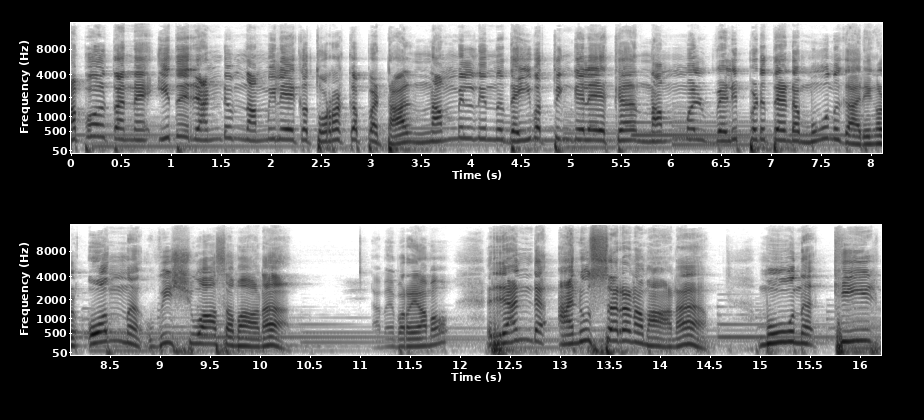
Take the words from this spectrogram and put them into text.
അപ്പോൾ തന്നെ ഇത് രണ്ടും നമ്മിലേക്ക് തുറക്കപ്പെട്ടാൽ നമ്മിൽ നിന്ന് ദൈവത്തിങ്കിലേക്ക് നമ്മൾ വെളിപ്പെടുത്തേണ്ട മൂന്ന് കാര്യങ്ങൾ. ഒന്ന് വിശ്വാസമാണ്. അമ്മേ പറയാമോ? രണ്ട് അനുസരണമാണ്. മൂന്ന് കീഴ്പ്പെടലാണ്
